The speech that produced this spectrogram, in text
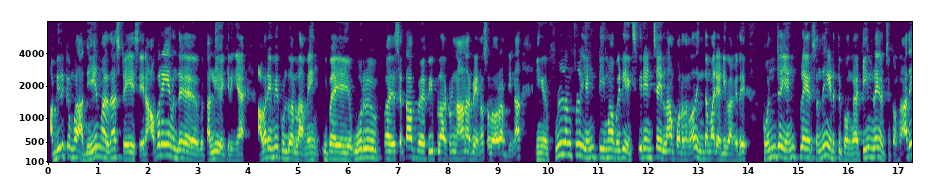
அப்படி இருக்கும்போது அதே மாதிரிதான் ஸ்ட்ரேயஸ் ஏரு அவரே வந்து தள்ளி வைக்கிறீங்க. அவரையுமே கொண்டு வரலாமே. இப்ப ஒரு செட் ஆஃப் பீப்புளா இருக்கணும் நானா இருக்கணும் என்ன சொல்ல வரோம் அப்படின்னா நீங்க ஃபுல் அண்ட் ஃபுல் யங் டீமா போயிட்டு எக்ஸ்பீரியன்ஸே இல்லாம போறதுனால இந்த மாதிரி அடி வாங்குது. கொஞ்சம் யங் பிளேயர்ஸ் வந்து எடுத்துக்கோங்க டீம்லயும் வச்சுக்கோங்க. அதே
